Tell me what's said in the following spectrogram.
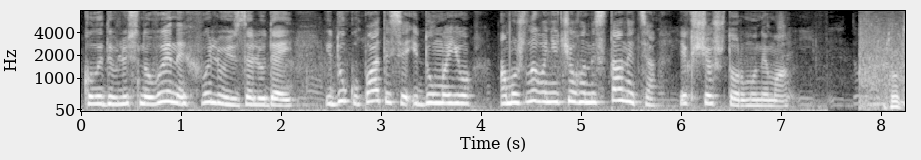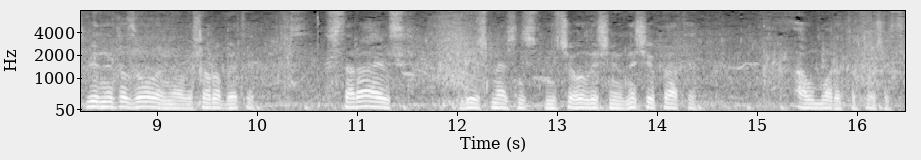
Коли дивлюсь новини, хвилююсь за людей. Іду купатися і думаю, а можливо нічого не станеться, якщо шторму нема. Тут він не дозволений, але що робити? Стараюсь більш-менш ніч- нічого лишнього не чіпати, а в море то хочеться.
